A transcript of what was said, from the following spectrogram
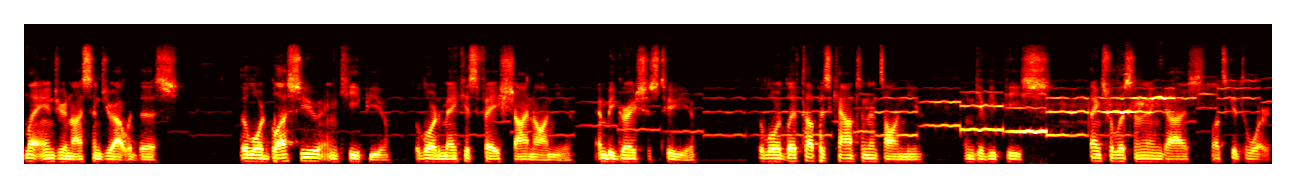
let Andrew and I send you out with this. The Lord bless you and keep you. The Lord make his face shine on you and be gracious to you. The Lord lift up his countenance on you and give you peace. Thanks for listening, guys. Let's get to work.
